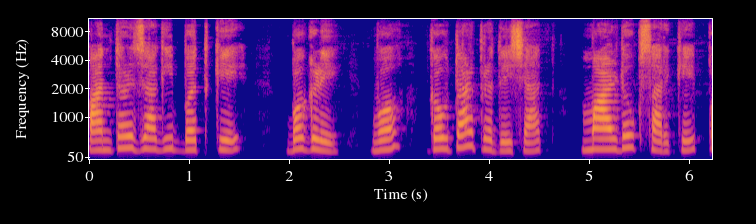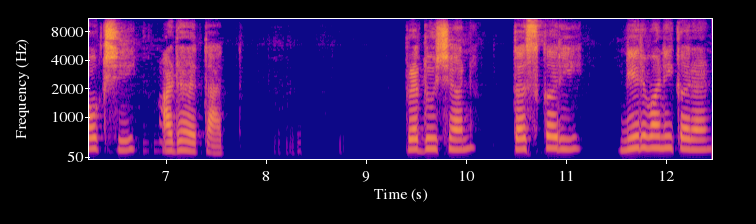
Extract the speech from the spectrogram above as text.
पाणथळजागी बदके बगळे व गवताळ प्रदेशात माळढोक सारखे पक्षी आढळतात. प्रदूषण तस्करी निर्वनीकरण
